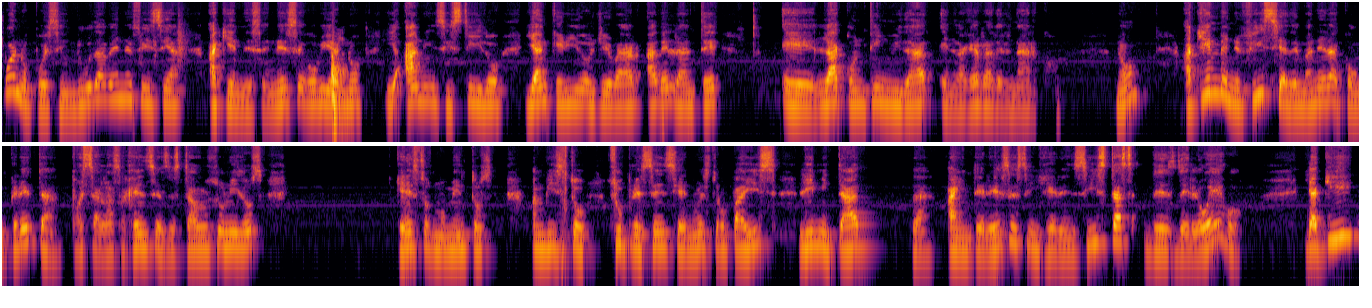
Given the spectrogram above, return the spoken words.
bueno, pues sin duda beneficia a quienes en ese gobierno y han insistido y han querido llevar adelante eh, la continuidad en la guerra del narco. ¿no? ¿A quién beneficia de manera concreta? Pues a las agencias de Estados Unidos que en estos momentos han visto su presencia en nuestro país limitada a intereses injerencistas, desde luego. Y aquí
